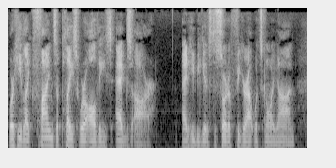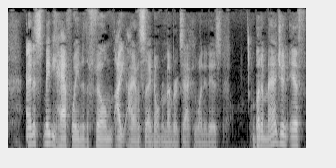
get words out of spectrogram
where he like finds a place where all these eggs are. And he begins to sort of figure out what's going on. And it's maybe halfway into the film. I, I honestly, I don't remember exactly when it is. But imagine if,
